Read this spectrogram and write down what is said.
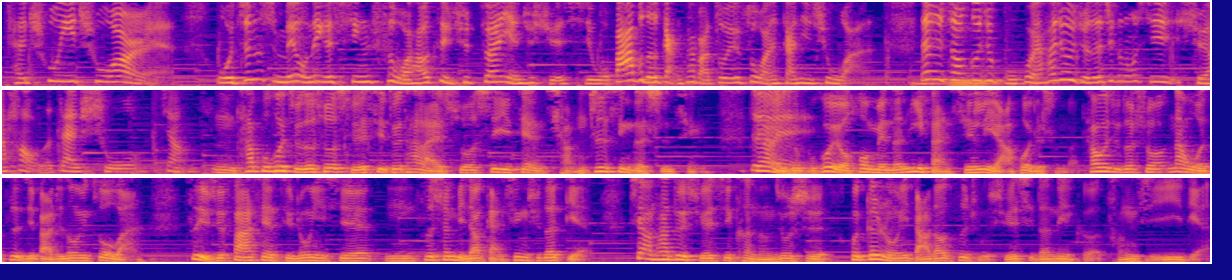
才初一初二哎，我真的是没有那个心思，我还要自己去钻研去学习，我巴不得赶快把作业做完，赶紧去玩。但是赵哥就不会，他就会觉得这个东西学好了再说，这样子。嗯，他不会觉得说学习对他来说是一件强制性的事情，这样也就不会有后面的逆反心理啊或者什么。他会觉得说，那我自己把这东西做完，自己去发现其中一些嗯自身比较感兴趣的点，这样他对学习可能就是会更容易达到自主学习的那个层级一点。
